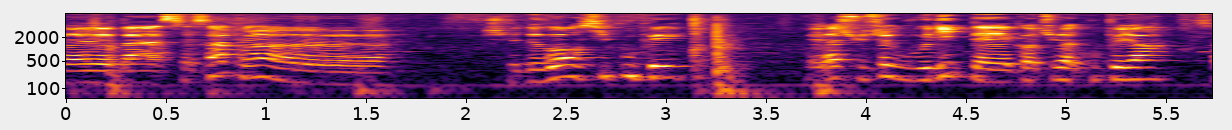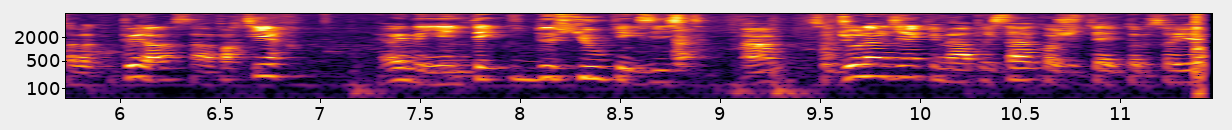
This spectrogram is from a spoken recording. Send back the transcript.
Euh, bah, c'est simple, hein, euh, je vais devoir aussi couper. Mais là, je suis sûr que vous vous dites, mais quand tu vas couper là, ça va couper là, ça va partir. Et oui, mais il y a une technique de sioux qui existe. Hein. C'est Joe l'Indien qui m'a appris ça quand j'étais avec Tom Sawyer,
